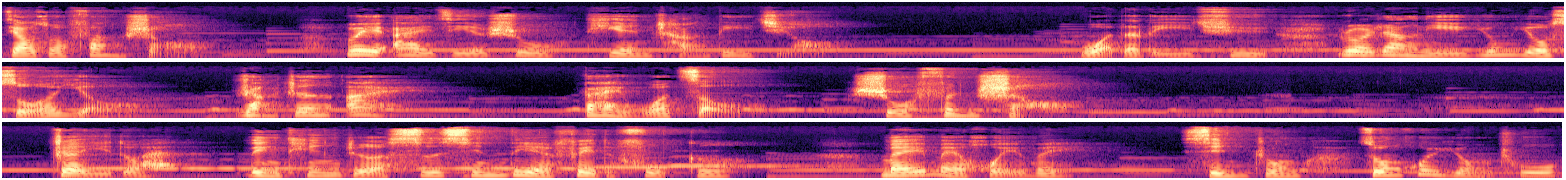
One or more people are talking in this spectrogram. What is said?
叫做放手，为爱结束天长地久。我的离去若让你拥有所有，让真爱带我走，说分手。”这一段令听者撕心裂肺的副歌，每每回味，心中。总会涌出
